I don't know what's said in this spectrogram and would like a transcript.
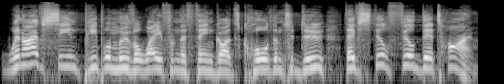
when I've seen people move away from the thing God's called them to do, they've still filled their time.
